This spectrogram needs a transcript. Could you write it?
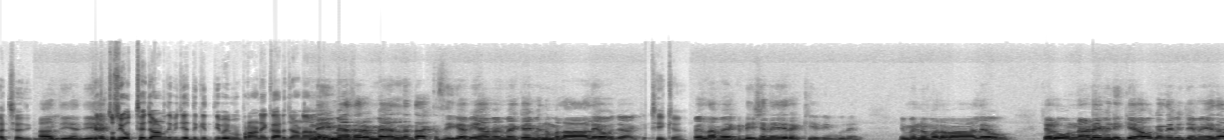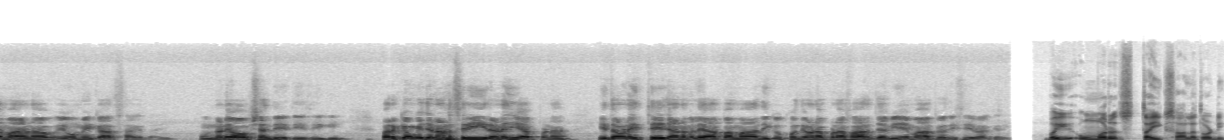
ਅੱਛਾ ਜੀ। ਹਾਂਜੀ ਹਾਂਜੀ। ਫਿਰ ਤੁਸੀਂ ਉੱਥੇ ਜਾਣ ਦੀ ਵੀ ਜਿੱਦ ਕੀਤੀ ਬਈ ਮੈਂ ਪੁਰਾਣੇ ਘਰ ਜਾਣਾ ਨਹੀਂ ਮੈਂ ਸਿਰਫ ਮਿਲਣ ਤੱਕ ਸੀਗਾ ਵੀ ਹਾਂ ਮੈਂ ਮੈਂ ਕਿਹਾ ਮੈਨੂੰ ਮਿਲਾ ਲਿਆਓ ਜਾ ਕੇ। ਠੀਕ ਹੈ। ਪਹਿਲਾਂ ਮੈਂ ਕੰਡੀਸ਼ਨ ਇਹ ਰੱਖੀ ਸੀ ਮੂਰੇ ਵੀ ਮੈਨੂੰ ਮਿਲਵਾ ਲਿਆਓ ਚਲੋ ਉਹਨਾਂ ਨੇ ਵੀ ਨਹੀਂ ਕਿਹਾ ਉਹ ਕਹਿੰਦੇ ਵੀ ਜਿਵੇਂ ਇਹਦਾ ਮਾਣ ਆ ਇਹ ਉਵੇਂ ਕਰ ਸਕਦਾ ਜੀ। ਉਹਨਾਂ ਨੇ ਆਪਸ਼ਨ ਦੇਤੀ ਸੀਗੀ। ਪਰ ਕਿਉਂਕਿ ਜਿਹੜਾ ਹੁਣ ਸਰੀਰ ਆ ਨਾ ਜੀ ਆਪਣਾ ਇਹ ਤਾਂ ਹੁਣ ਇੱਥੇ ਜਨਮ ਲਿਆ ਆਪਾਂ ਮਾਂ ਦੀ ਕੁੱਖੋਂ ਤੇ ਹੁਣ ਆਪਣਾ ਫਰਜ਼ ਆ ਵੀ ਇਹ ਮਾਂ ਪਿਓ ਦੀ ਸੇਵਾ ਕਰੀ। ਬਈ ਉਮਰ 27 ਕੁ ਸਾਲ ਹੈ ਤੁਹਾਡੀ।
